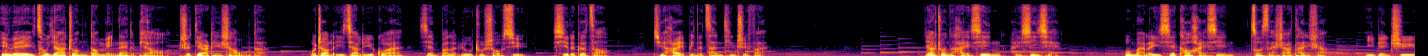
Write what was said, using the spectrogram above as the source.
因为从芽庄到美奈的票是第二天上午的，我找了一家旅馆，先办了入住手续，洗了个澡，去海边的餐厅吃饭。芽庄的海鲜很新鲜，我买了一些烤海鲜，坐在沙滩上，一边吃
